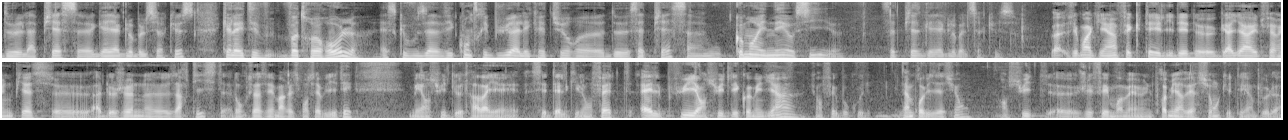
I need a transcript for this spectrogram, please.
de la pièce Gaia Global Circus. Quel a été votre rôle? Est-ce que vous avez contribué à l'écriture de cette pièce? Comment est née aussi cette pièce Gaia Global Circus? Bah, c'est moi qui ai infecté l'idée de Gaïa et de faire une pièce à de jeunes artistes, donc ça c'est ma responsabilité. Mais ensuite, le travail, c'est elles qui l'ont fait. Elle, puis ensuite les comédiens qui ont fait beaucoup d'improvisation. Ensuite, euh, j'ai fait moi-même une première version qui était un peu là.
